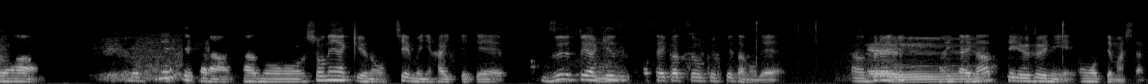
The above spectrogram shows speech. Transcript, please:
頃は、1年生からあの少年野球のチームに入ってて、ずっと野球好きの生活を送ってたので、あのプロ野球になりたいなっていうふうに思ってましたね。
